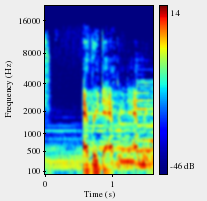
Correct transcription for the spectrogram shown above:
Every day, every day, every day,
